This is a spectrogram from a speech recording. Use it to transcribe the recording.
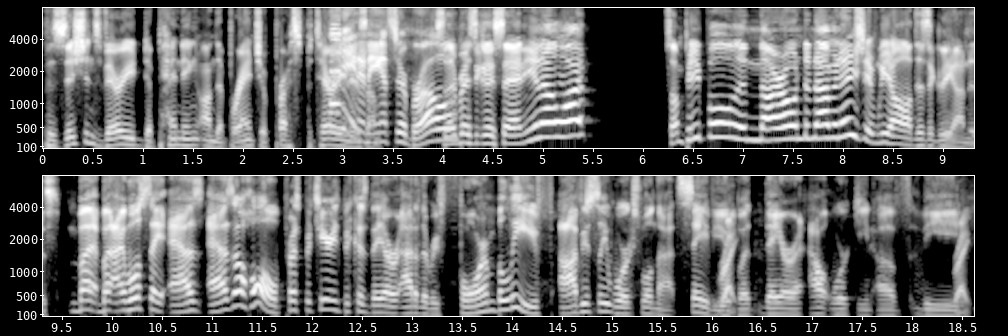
Positions vary depending on the branch of That Presbyterianism. ain't an answer, bro. So they're basically saying, you know what? Some people in our own denomination, we all disagree on this. But but I will say, as as a whole, Presbyterians, because they are out of the Reformed belief, obviously works will not save you, Right. but they are an outworking of the Right.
